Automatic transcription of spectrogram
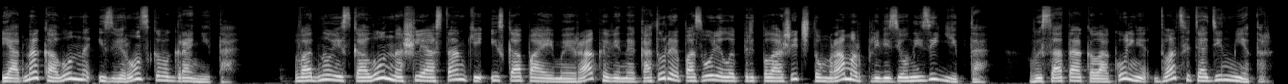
и одна колонна из веронского гранита. В одной из колонн нашли останки ископаемой раковины, которая позволила предположить, что мрамор привезен из Египта. Высота колокольни 21 метр.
